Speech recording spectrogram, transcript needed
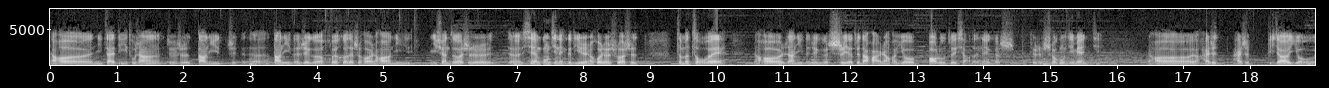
然后你在地图上，就是到你这呃到你的这个回合的时候，然后你你选择是呃先攻击哪个敌人，或者说是怎么走位，然后让你的这个视野最大化，然后又暴露最小的那个是就是射攻击面积，然后还是还是比较有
